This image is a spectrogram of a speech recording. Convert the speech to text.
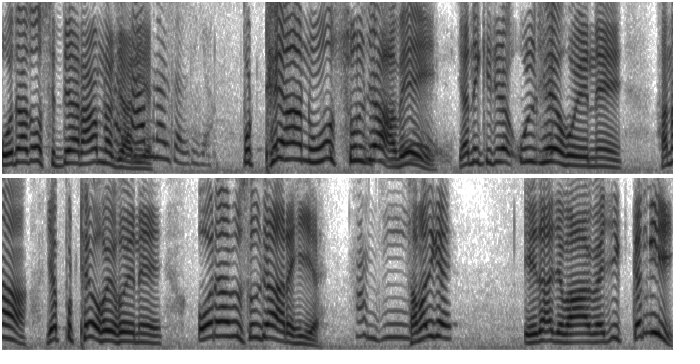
ਉਹਦਾ ਤਾਂ ਉਹ ਸਿੱਧੇ ਆਰਾਮ ਨਾਲ ਜਾ ਰਹੀ ਹੈ। ਪੁੱਠਿਆਂ ਨੂੰ ਸੁਲਝਾਵੇ। ਯਾਨੀ ਕਿ ਜਿਹੜੇ ਉਲਝੇ ਹੋਏ ਨੇ ਹਨਾ ਜਾਂ ਪੁੱਠੇ ਹੋਏ ਹੋਏ ਨੇ ਉਹਨਾਂ ਨੂੰ ਸੁਲਝਾ ਰਹੀ ਹੈ। ਹਾਂਜੀ। ਸਮਝ ਗਏ? ਇਹਦਾ ਜਵਾਬ ਹੈ ਜੀ ਕੰਗੀ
